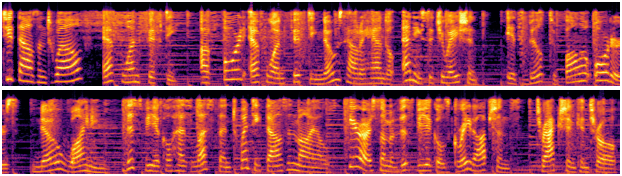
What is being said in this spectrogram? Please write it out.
2012 F-150. A Ford F-150 knows how to handle any situation. It's built to follow orders, no whining. This vehicle has less than 20,000 miles. Here are some of this vehicle's great options. Traction control,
